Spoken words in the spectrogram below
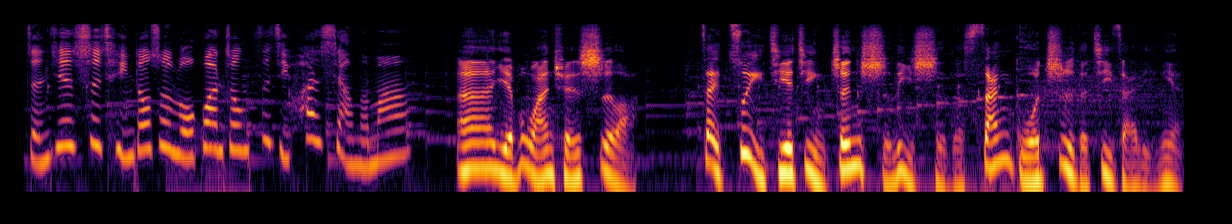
整件事情都是罗贯中自己幻想的吗？呃，也不完全是了，在最接近真实历史的《三国志》的记载里面。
